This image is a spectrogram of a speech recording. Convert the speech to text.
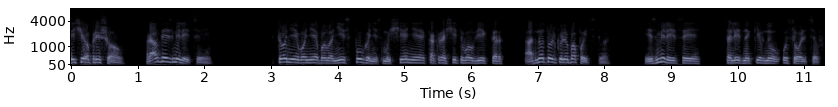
ты чего пришел? Правда из милиции?» В тоне его не было ни испуга, ни смущения, как рассчитывал Виктор, одно только любопытство. «Из милиции», — солидно кивнул Усольцев.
